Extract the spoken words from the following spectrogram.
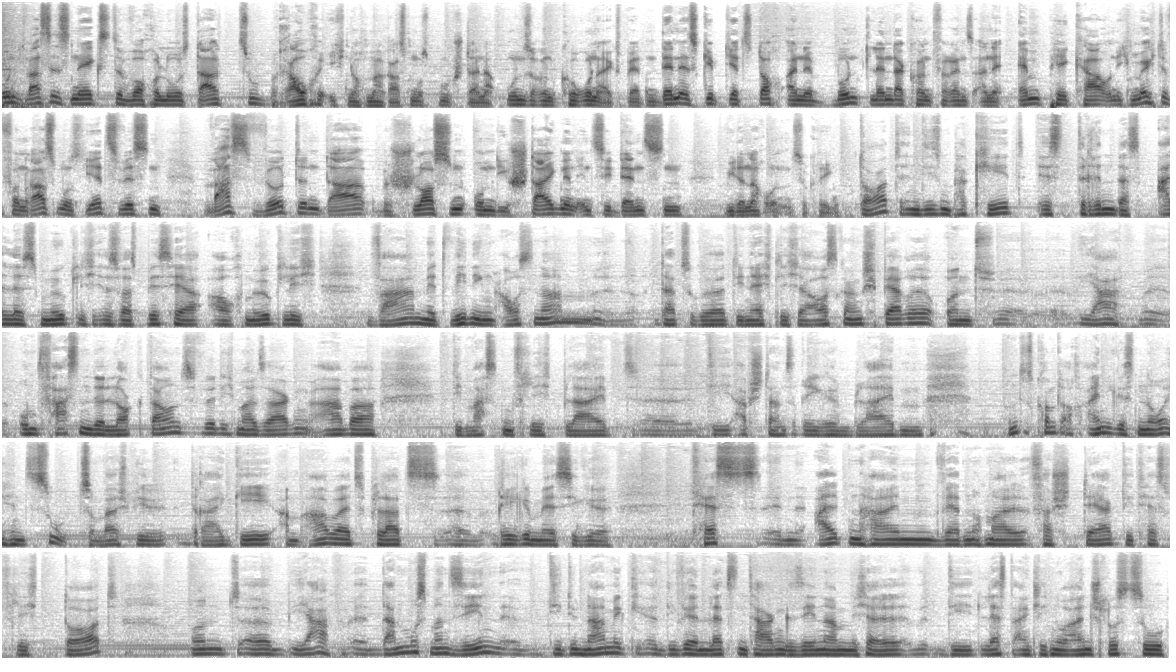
Und was ist nächste Woche los? Dazu brauche ich nochmal Rasmus Buchsteiner, unseren Corona-Experten. Denn es gibt jetzt doch eine Bund-Länder-Konferenz, eine MPK. Und ich möchte von Rasmus jetzt wissen, was wird denn da beschlossen, um die steigenden Inzidenzen wieder nach unten zu kriegen? Dort in diesem Paket ist drin, dass alles möglich ist, was bisher auch möglich war, mit wenigen Ausnahmen. Dazu gehört die nächtliche Ausgangssperre und äh, ja, umfassende Lockdowns, würde ich mal sagen. Aber die Maskenpflicht bleibt, äh, die Abstandsregeln bleiben. Und es kommt auch einiges neu hinzu, zum Beispiel 3G am Arbeitsplatz, äh, regelmäßige Tests in Altenheimen werden nochmal verstärkt, die Testpflicht dort. Und äh, ja, dann muss man sehen, die Dynamik, die wir in den letzten Tagen gesehen haben, Michael, die lässt eigentlich nur einen Schluss zu.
